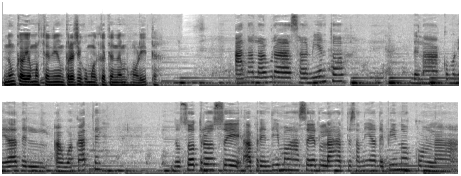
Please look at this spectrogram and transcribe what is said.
Nunca habíamos tenido un precio como el que tenemos ahorita. Ana Laura Sarmiento, de la comunidad del aguacate. Nosotros eh, aprendimos a hacer las artesanías de pino con, la,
